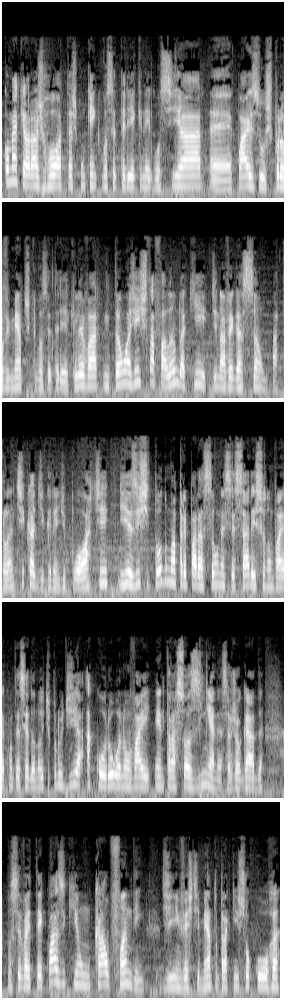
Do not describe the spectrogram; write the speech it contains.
como é que eram as rotas, com quem que você teria que negociar, é, quais os provimentos que você teria que levar. Então a gente está falando aqui de navegação atlântica de grande porte e existe toda uma preparação necessária. Isso não vai acontecer da noite para o dia. A coroa não vai entrar sozinha nessa jogada. Você vai ter quase que um crowdfunding de investimento para que isso ocorra,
